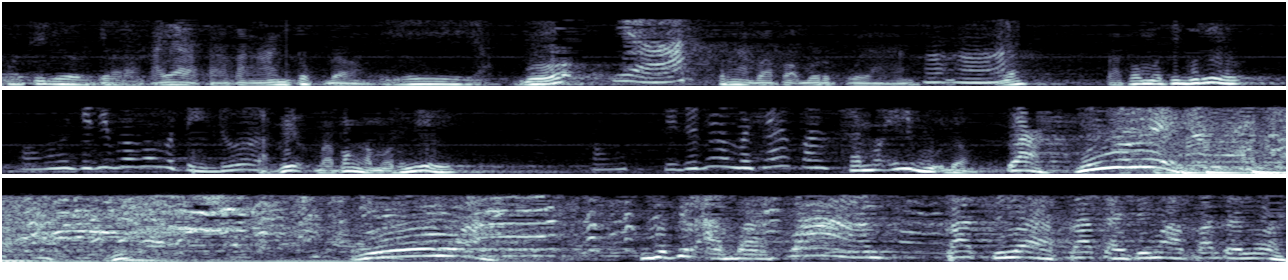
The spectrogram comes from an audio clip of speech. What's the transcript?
mau tidur. Ya orang kaya rata ngantuk dong. Iya. Bu, Ya. karena bapak baru pulang, Heeh. ya, bapak mau tidur dulu. Oh, jadi bapak mau tidur? Tapi bapak nggak mau sendiri, tidurnya sama siapa? sama ibu dong. Lah. Dulu lah. Betul apa apaan? Kat lah, kat itu mah kat lah.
